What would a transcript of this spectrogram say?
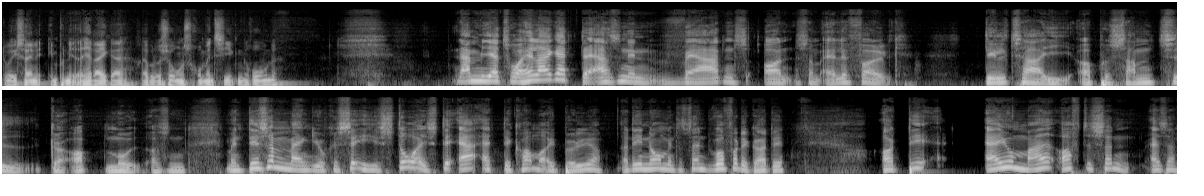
du er ikke så imponeret. Heller ikke af revolutionsromantikken, Rune? Nej, men jeg tror heller ikke, at der er sådan en verdensånd, som alle folk deltager i og på samme tid gør op mod. Og sådan. Men det, som man jo kan se historisk, det er, at det kommer i bølger. Og det er enormt interessant, hvorfor det gør det. Og det er jo meget ofte sådan, altså,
